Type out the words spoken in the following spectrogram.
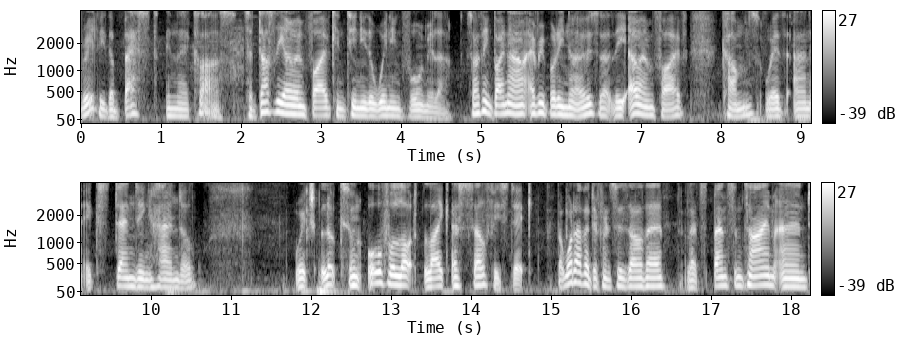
really the best in their class. So does the OM5 continue the winning formula? So I think by now everybody knows that the OM5 comes with an extending handle which looks an awful lot like a selfie stick. But what other differences are there? Let's spend some time and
